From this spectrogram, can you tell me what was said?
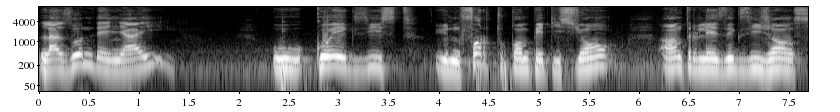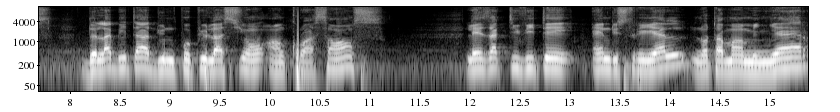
La zone des Niayes, où coexiste une forte compétition entre les exigences de l'habitat d'une population en croissance, les activités industrielles, notamment minières,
